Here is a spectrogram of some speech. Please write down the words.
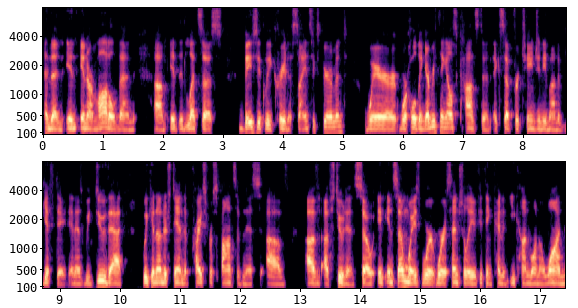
and then in, in our model then um, it, it lets us basically create a science experiment where we're holding everything else constant except for changing the amount of gift aid and as we do that we can understand the price responsiveness of of, of students. So in, in some ways, we're, we're essentially, if you think kind of econ 101,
